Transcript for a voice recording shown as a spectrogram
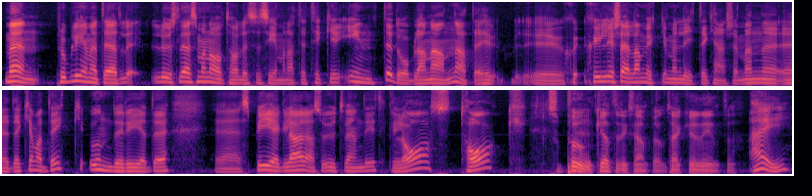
Men problemet är att lusläser man avtalet så ser man att det täcker inte då bland annat, det eh, skiljer sällan mycket men lite kanske, men eh, det kan vara däck, underrede, eh, speglar, alltså utvändigt, glas, tak. Så punka till exempel, täcker den inte. Nej,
